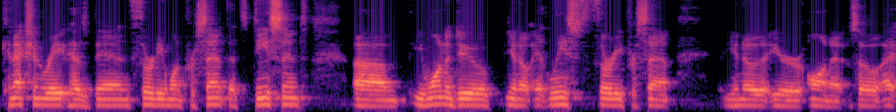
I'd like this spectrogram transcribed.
connection rate has been 31%. That's decent. Um, you want to do, you know, at least 30%, you know, that you're on it. So I,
